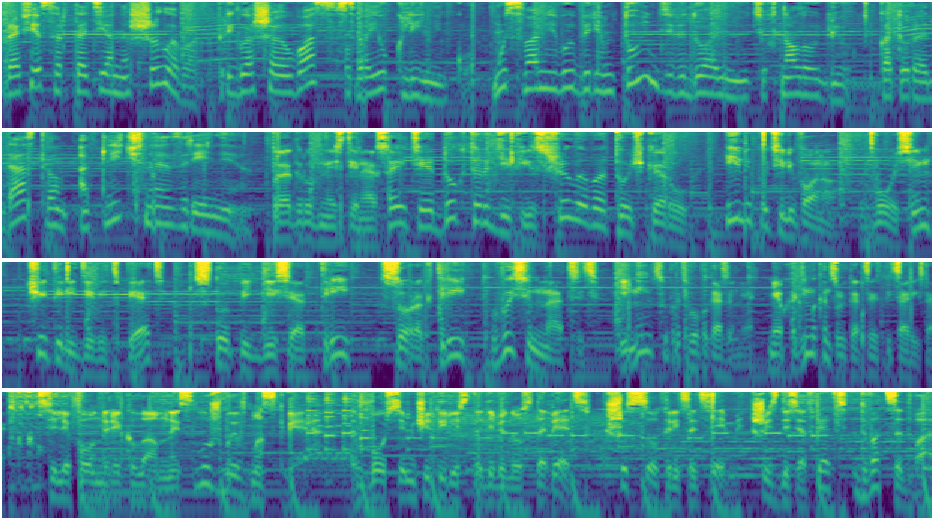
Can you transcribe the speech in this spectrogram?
профессор Татьяна Шилова, приглашаю вас в свою клинику. Мы с вами выберем ту индивидуальную технологию, которая даст вам отличное зрение. Подробности на сайте доктор-шилова.ру или по телефону 8 495 153 43 18. Имеются противопоказания. Необходима консультация специалиста. Телефон рекламной службы в Москве 8 495 637 65 22.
